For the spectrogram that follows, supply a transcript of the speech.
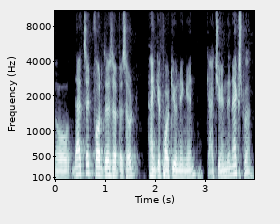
So that's it for this episode. Thank you for tuning in. Catch you in the next one.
